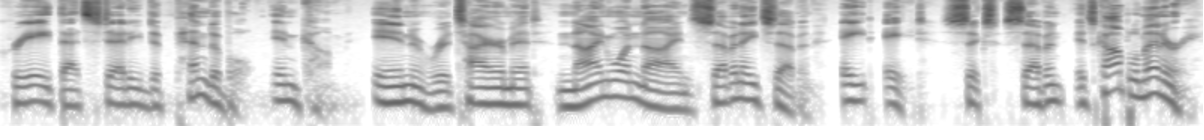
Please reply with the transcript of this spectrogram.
create that steady, dependable income in retirement. 919 787 8867. It's complimentary.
